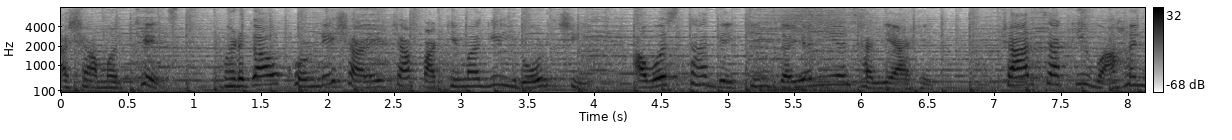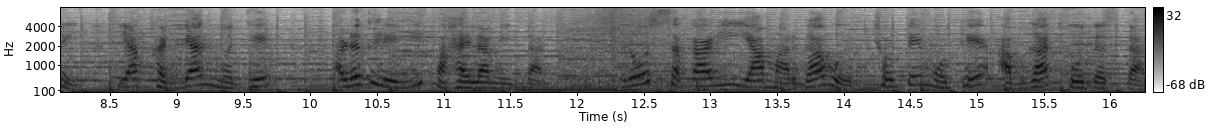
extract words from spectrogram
अशामध्येच भडगाव खोंडे शाळेच्या पाठीमागील रोडची अवस्था देखील दयनीय झाली आहे. चारचाकी वाहने या खड्ड्यांमध्ये अडकलेली पाहायला मिळतात. रोज सकाळी या मार्गावर छोटे मोठे अपघात होत असतात.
